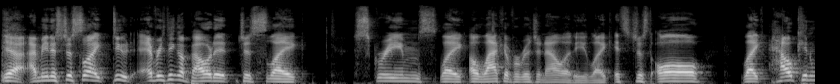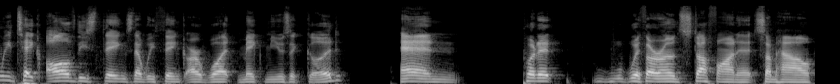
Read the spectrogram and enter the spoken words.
yeah, I mean it's just like, dude, everything about it just like screams like a lack of originality. Like it's just all like how can we take all of these things that we think are what make music good and put it w- with our own stuff on it somehow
